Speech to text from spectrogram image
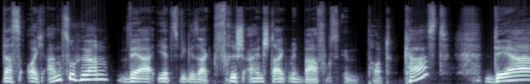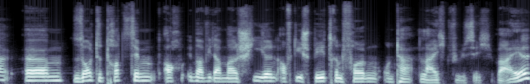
das euch anzuhören. Wer jetzt, wie gesagt, frisch einsteigt mit Barfuß im Podcast, der ähm, sollte trotzdem auch immer wieder mal schielen auf die späteren Folgen unter leichtfüßig, weil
